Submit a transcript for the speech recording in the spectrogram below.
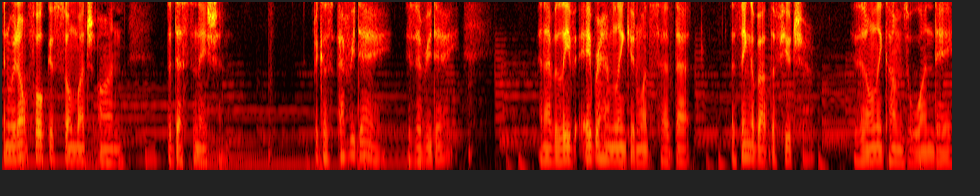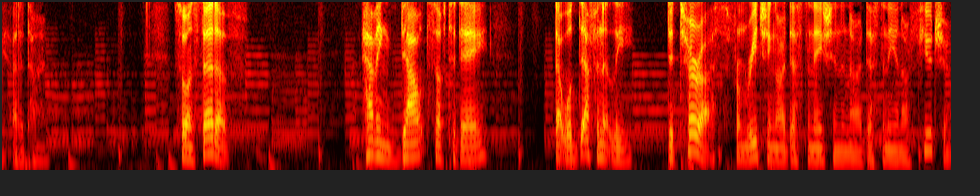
and we don't focus so much on the destination because every day is every day. And I believe Abraham Lincoln once said that the thing about the future is it only comes one day at a time. So instead of having doubts of today that will definitely deter us from reaching our destination and our destiny and our future.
